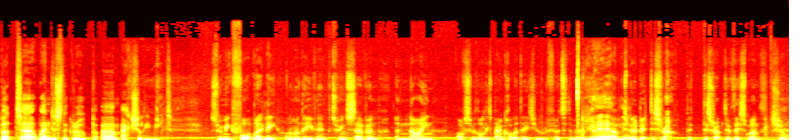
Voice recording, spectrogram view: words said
But uh, when does the group um, actually meet? So we meet fortnightly on a Monday evening between seven and nine. Obviously, with all these bank holidays, you referred to them earlier. Yeah, um, It's yeah. been a bit, disrupt, bit disruptive this month. Sure.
